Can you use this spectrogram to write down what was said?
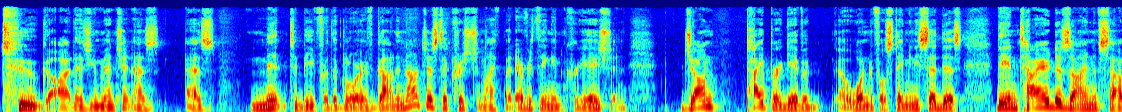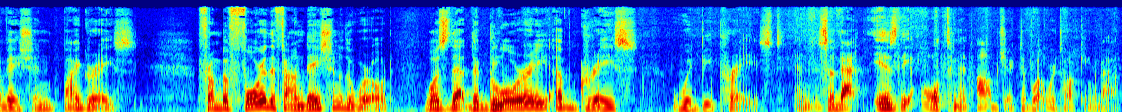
to God, as you mentioned, as, as meant to be for the glory of God. And not just the Christian life, but everything in creation. John Piper gave a, a wonderful statement. He said this The entire design of salvation by grace from before the foundation of the world was that the glory of grace would be praised. And so that is the ultimate object of what we're talking about.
